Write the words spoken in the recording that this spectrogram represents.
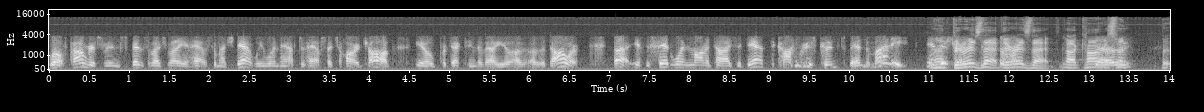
well, if Congress didn't spend so much money and have so much debt, we wouldn't have to have such a hard job, you know, protecting the value of, of the dollar. But if the Fed wouldn't monetize the debt, the Congress couldn't spend the money. Well, there is that. There is that. Uh, Congressman, so,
